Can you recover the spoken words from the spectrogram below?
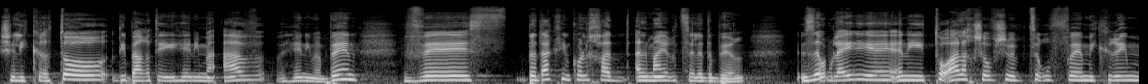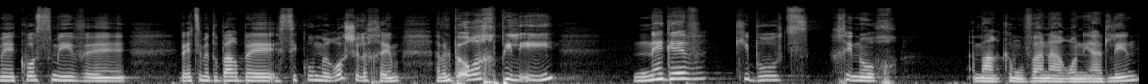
שלקראתו דיברתי הן עם האב והן עם הבן, ובדקתי עם כל אחד על מה ירצה לדבר. זה אולי אה, אני טועה לחשוב שבצירוף אה, מקרים קוסמי ובעצם מדובר בסיכום מראש שלכם, אבל באורח פלאי, נגב, קיבוץ, חינוך, אמר כמובן אהרון ידלין.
